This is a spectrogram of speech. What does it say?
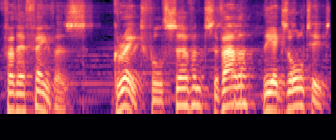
for their favors? Grateful servants of Allah, the Exalted,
